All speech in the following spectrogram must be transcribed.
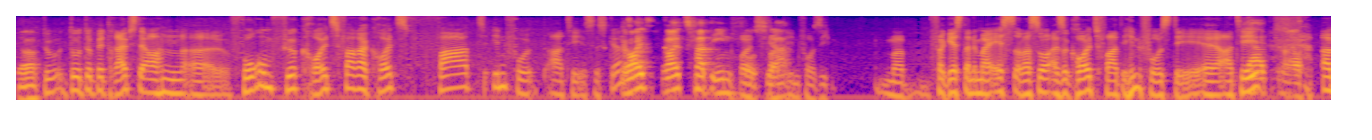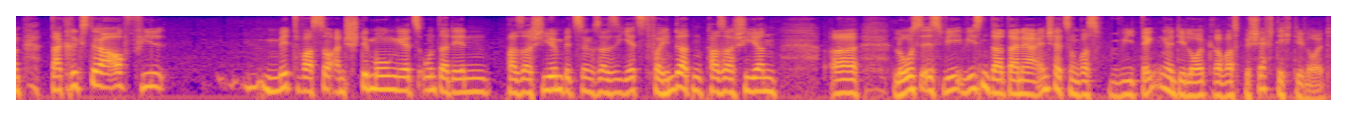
Ja. Du, du, du betreibst ja auch ein äh, Forum für Kreuzfahrer, Kreuzfahrt-Info.at ist es, gell? Kreuz, Kreuzfahrt-Infos, Kreuzfahrt ja man vergesst dann immer S oder so, also Kreuzfahrtinfos.at. Ja, genau. ähm, da kriegst du ja auch viel mit, was so an Stimmung jetzt unter den Passagieren beziehungsweise jetzt verhinderten Passagieren äh, los ist. Wie, wie ist denn da deine Einschätzung? Was, wie denken die Leute gerade? Was beschäftigt die Leute?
